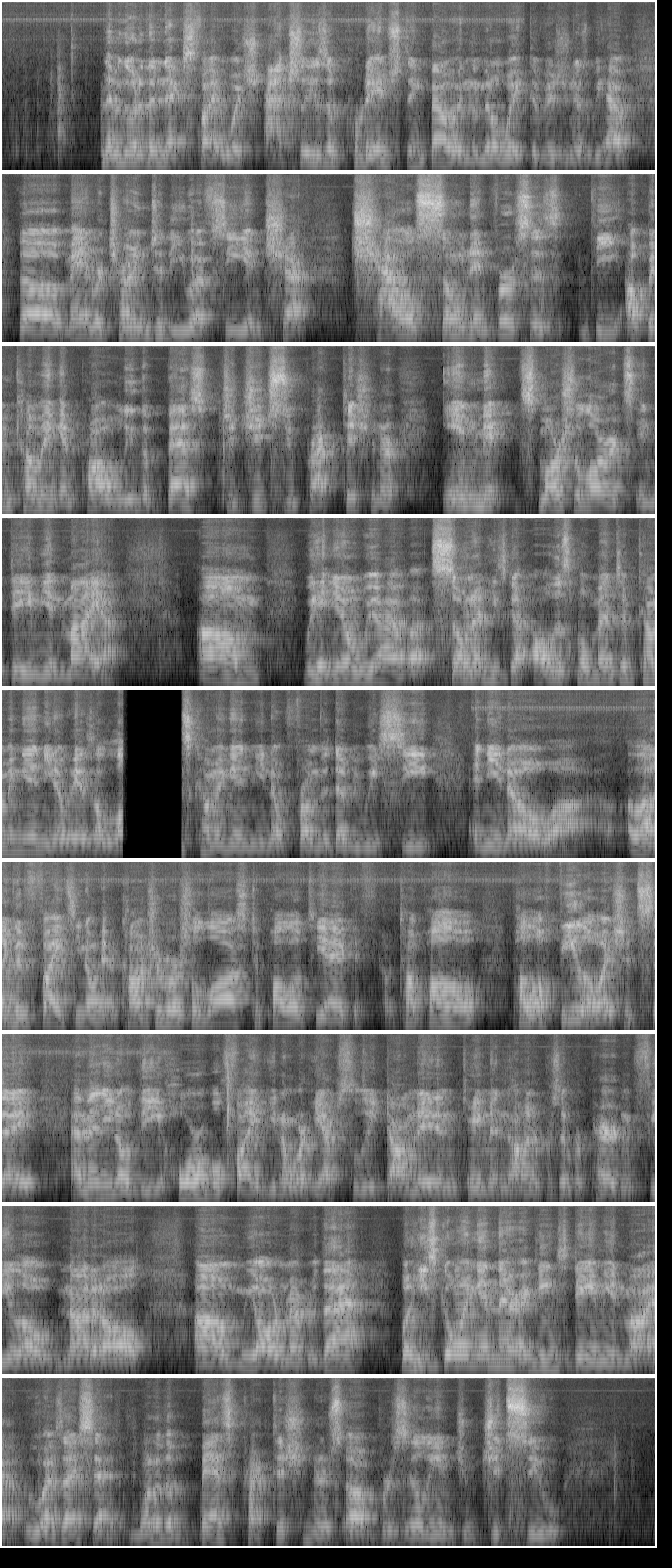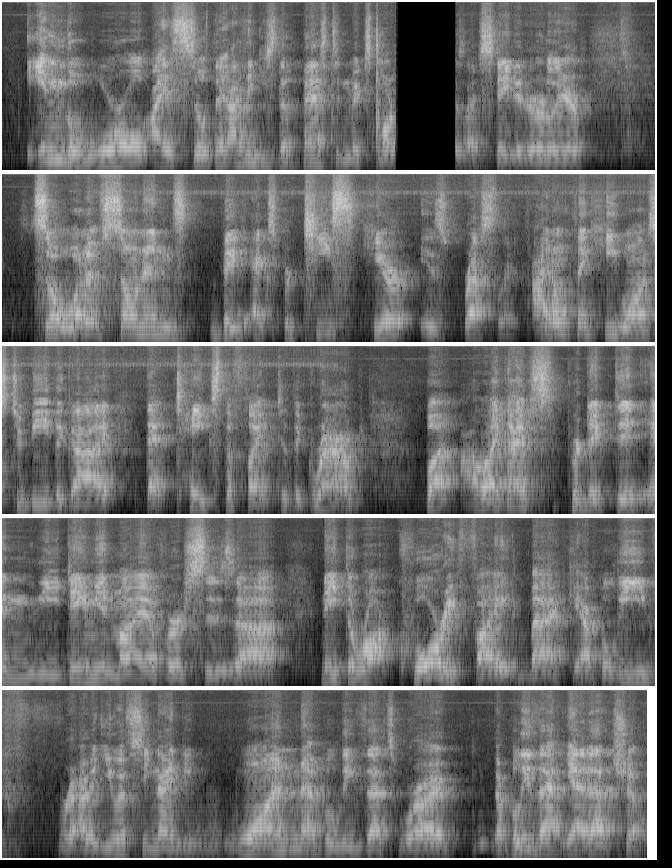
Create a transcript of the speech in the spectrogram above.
Then we go to the next fight, which actually is a pretty interesting bout in the middleweight division as we have the man returning to the UFC in Ch Chael Sonnen versus the up-and-coming and probably the best jiu-jitsu practitioner in mixed martial arts in Demian Maia. Um, we, you know, we have uh, Sonnen, he's got all this momentum coming in, you know, he has a lot coming in, you know, from the WEC, and, you know, uh, a lot of good fights. You know, a controversial loss to Paulo Tiag, Paulo Paulo Filho, I should say, and then you know the horrible fight. You know, where he absolutely dominated and came in 100% prepared, and Filho not at all. Um, we all remember that. But he's going in there against Demian Maia, who, as I said, one of the best practitioners of Brazilian Jiu-Jitsu in the world. I still think I think he's the best in mixed martial arts, as I stated earlier. So one of Sonnen's big expertise here is wrestling. I don't think he wants to be the guy that takes the fight to the ground. But like I've predicted in the Demian Maia versus uh, Nate the Rock Quarry fight back, I believe, at UFC 91, I believe that's where I, I believe that, yeah, that show.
